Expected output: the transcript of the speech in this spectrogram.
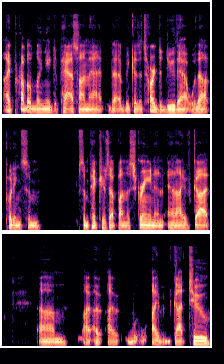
I probably need to pass on that uh, because it's hard to do that without putting some some pictures up on the screen, and and I've got um, I, I, I I've got two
